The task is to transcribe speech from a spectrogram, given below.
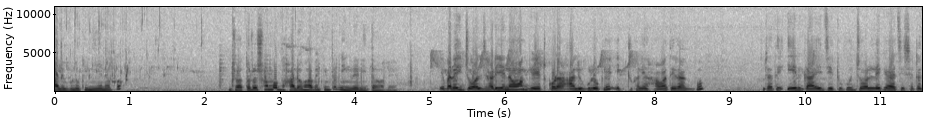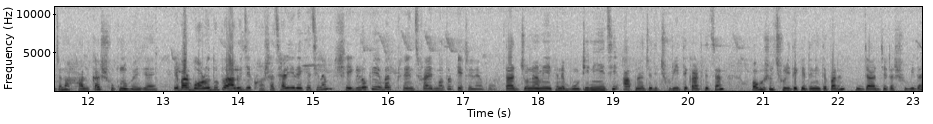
আলুগুলোকে নিয়ে নেব। যতটা সম্ভব ভালোভাবে কিন্তু নিংড়ে নিতে হবে। এবার এই জল ঝাড়িয়ে নেওয়া, গ্রেট করা আলুগুলোকে একটুখানি হাওয়াতে রাখব। যাতে এর গায়ে যেটুকু জল লেগে আছে সেটা যেন হালকা শুকনো হয়ে যায়। এবার বড় দুটো আলু যে খোসা ছাড়িয়ে রেখেছিলাম সেগুলোকে এবার ফ্রেঞ্চ ফ্রাইয়ের মতো কেটে নেব। তার জন্য আমি এখানে বটি নিয়েছি। আপনারা যদি ছুরিতে কাটতে চান অবশ্যই ছুরিতে কেটে নিতে পারেন। যার যেটা সুবিধা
